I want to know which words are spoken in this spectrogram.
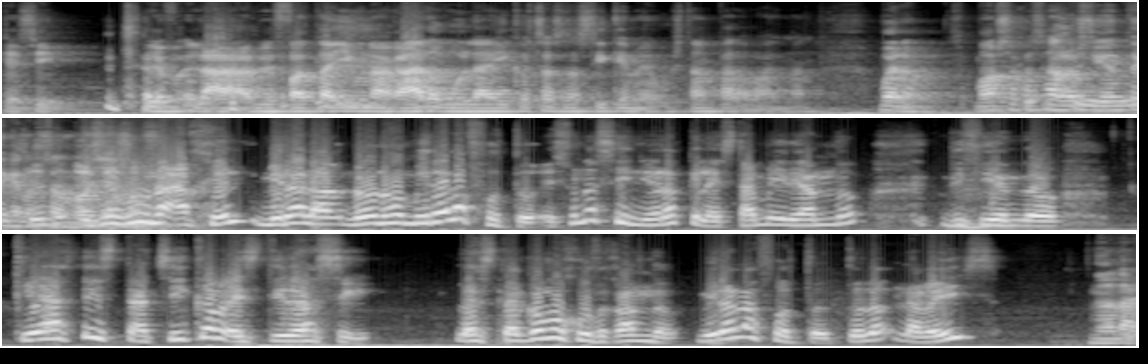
que sí. Le, la- le falta ahí una gárgola y cosas así que me gustan para Batman. Bueno, vamos a pasar a lo siguiente que nos Eso, eso es un ángel. Mira la, no, no, mira la foto. Es una señora que la está mirando diciendo: ¿Qué hace esta chica vestida así? La está como juzgando. Mira la foto. ¿Tú lo- la veis? No la,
